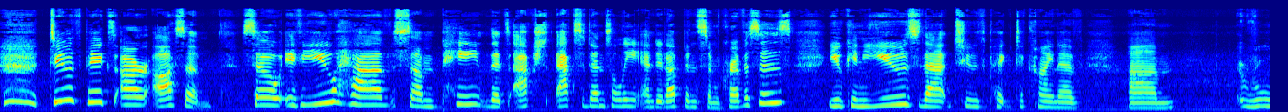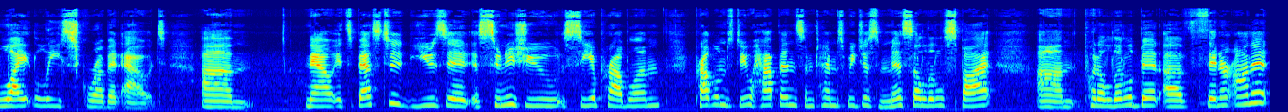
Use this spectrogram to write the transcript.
Toothpicks are awesome. So if you have some paint that's ac accidentally ended up in some crevices, you can use that toothpick to kind of um, lightly scrub it out. Um, now, it's best to use it as soon as you see a problem. Problems do happen. Sometimes we just miss a little spot. Um, put a little bit of thinner on it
